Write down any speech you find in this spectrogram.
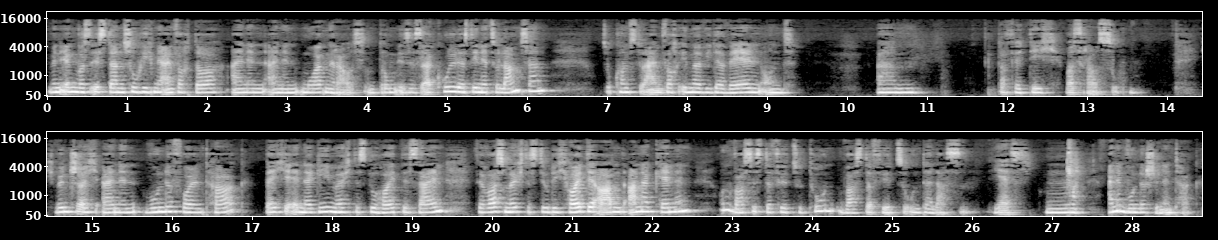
wenn irgendwas ist, dann suche ich mir einfach da einen, einen Morgen raus. Und darum ist es auch cool, dass die nicht so lang sind. So kannst du einfach immer wieder wählen und ähm, da für dich was raussuchen. Ich wünsche euch einen wundervollen Tag. Welche Energie möchtest du heute sein? Für was möchtest du dich heute Abend anerkennen? Und was ist dafür zu tun? Was dafür zu unterlassen? Yes. Einen wunderschönen Tag.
